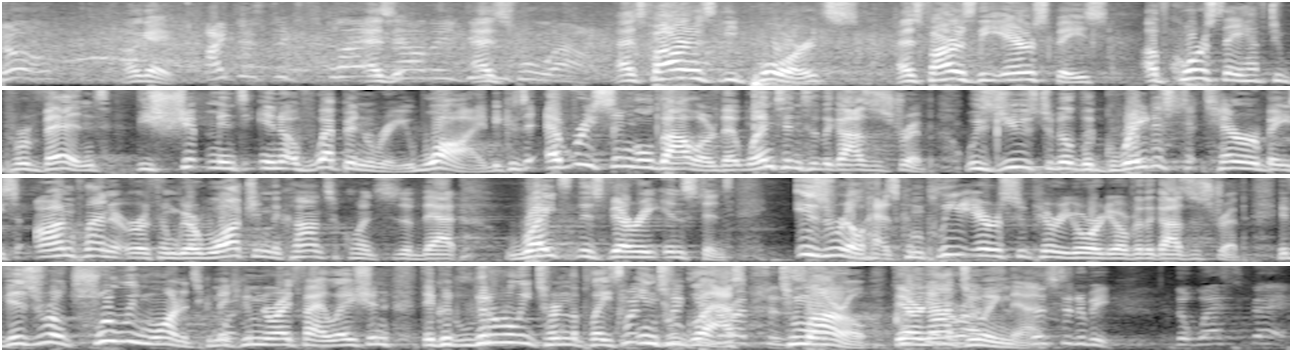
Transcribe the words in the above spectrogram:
No. Okay. I just explained As, how they did as, pull out. as far as the ports, as far as the airspace, of course they have to prevent the shipment in of weaponry. Why? Because every single dollar that went into the Gaza Strip was used to build the greatest terror base on planet Earth, and we are watching the consequences of that right this very instant. Israel has complete air superiority over the Gaza Strip. If Israel truly wanted to commit human rights violation, they could literally turn the place Quick- into quick glass tomorrow. They are not doing that. Listen to me. The West Bank.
